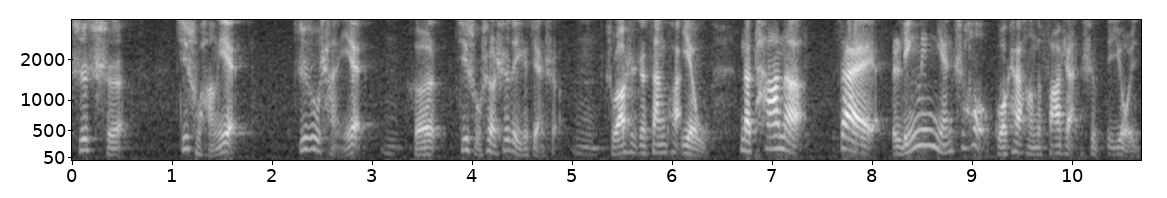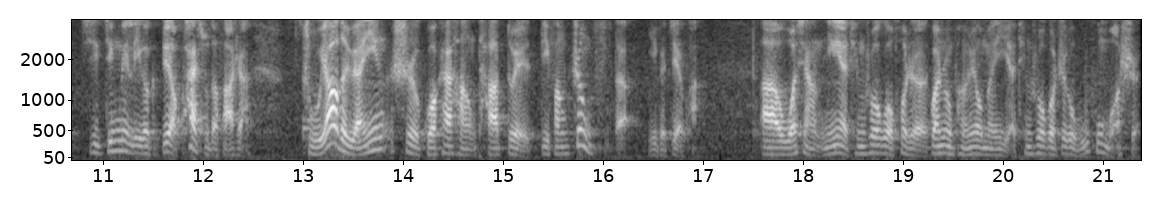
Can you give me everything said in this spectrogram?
支持基础行业、支柱产业和基础设施的一个建设，嗯，主要是这三块业务。那它呢，在零零年之后，国开行的发展是有经经历了一个比较快速的发展。主要的原因是国开行它对地方政府的一个借款，啊，我想您也听说过，或者观众朋友们也听说过这个芜湖模式。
